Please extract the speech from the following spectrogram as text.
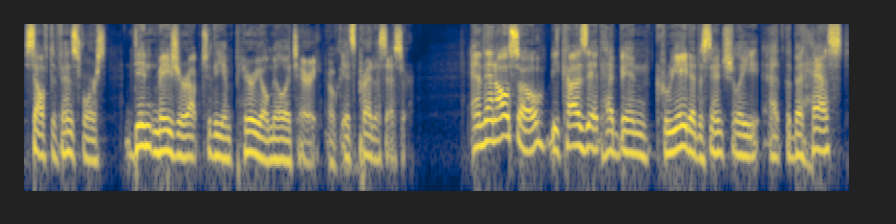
self-defense force didn't measure up to the imperial military Okay. its predecessor and then also because it had been created essentially at the behest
